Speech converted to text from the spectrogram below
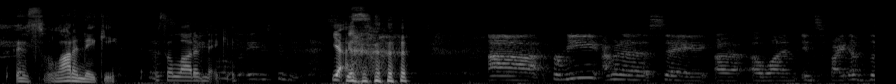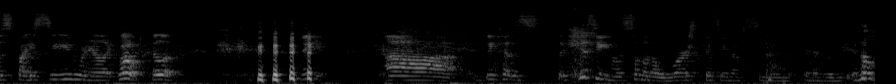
It's a lot of naked. it was a lot of naked. tasteful as 80s can be. Yes. Uh, for me, I'm gonna say uh, a one in spite of the spice scene where you're like, whoa, hello. Uh, because the kissing was some of the worst kissing I've seen in a movie in a long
